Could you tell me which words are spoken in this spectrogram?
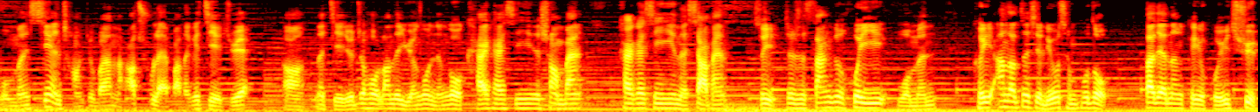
我们现场就把它拿出来，把它给解决啊。那解决之后，让这员工能够开开心心的上班，开开心心的下班。所以这是三个会议，我们可以按照这些流程步骤，大家呢可以回去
